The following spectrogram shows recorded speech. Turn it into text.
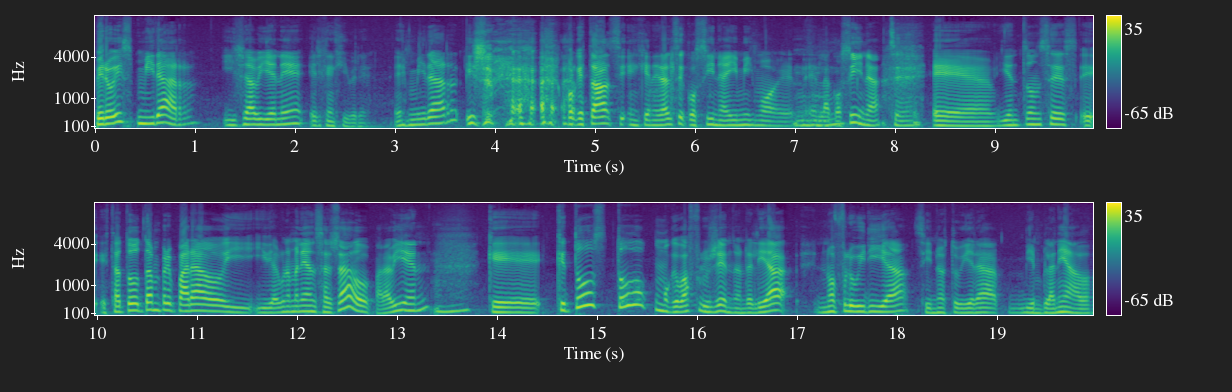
pero es mirar y ya viene el jengibre. Es mirar y ya, porque está, en general se cocina ahí mismo en, en la cocina. Sí. Eh, y entonces eh, está todo tan preparado y, y de alguna manera ensayado para bien, que, que todo, todo como que va fluyendo. En realidad no fluiría si no estuviera bien planeado.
